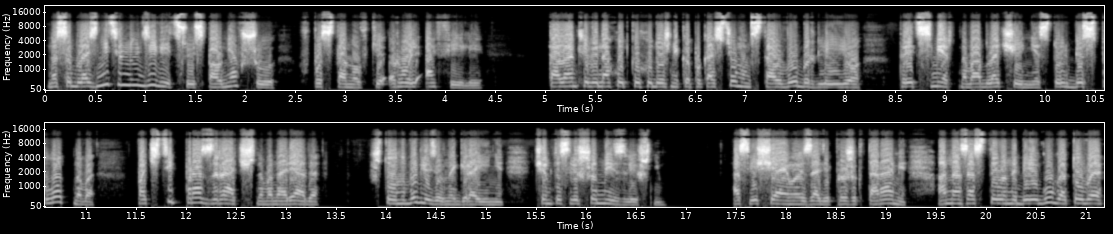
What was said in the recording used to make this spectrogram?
на соблазнительную девицу, исполнявшую в постановке роль Офелии. Талантливой находкой художника по костюмам стал выбор для ее предсмертного облачения, столь бесплотного, почти прозрачного наряда, что он выглядел на героине чем-то совершенно излишним. Освещаемая сзади прожекторами, она застыла на берегу, готовая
